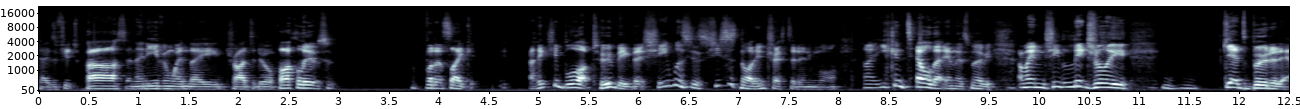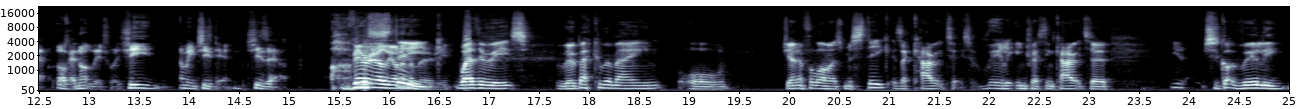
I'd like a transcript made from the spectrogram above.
Days of Future Past, and then even when they tried to do Apocalypse. But it's like, I think she blew up too big that she was just she's just not interested anymore. Uh, you can tell that in this movie. I mean, she literally gets booted out. Okay, not literally. She, I mean, she's dead. She's out. Very early on in the movie. Whether it's Rebecca Romijn or Jennifer Lawrence, Mystique as a character is a really interesting character. You know, she's got really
